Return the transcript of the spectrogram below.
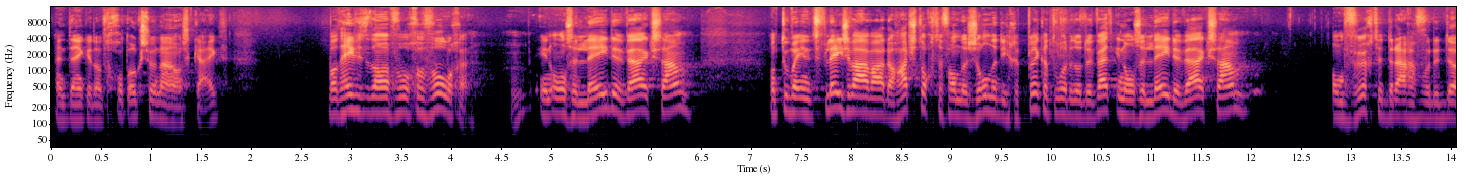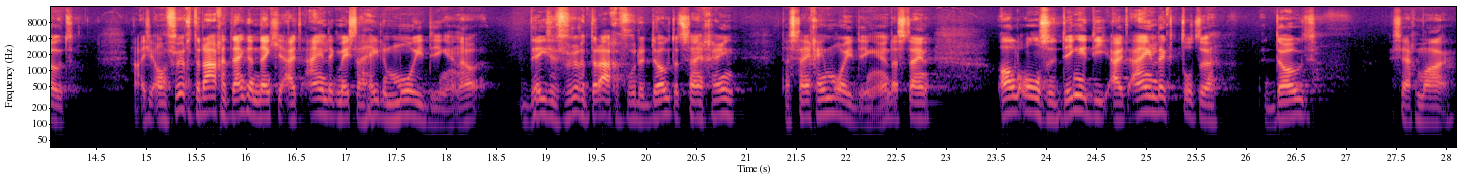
en denken dat God ook zo naar ons kijkt, wat heeft het dan voor gevolgen? In onze leden werkzaam. Want toen wij in het vlees waren, waren de hartstochten van de zonde die geprikkeld worden door de wet in onze leden werkzaam om vrucht te dragen voor de dood. Nou, als je aan vrucht dragen denkt, dan denk je uiteindelijk meestal hele mooie dingen. Nou, deze vrucht dragen voor de dood, dat zijn geen, dat zijn geen mooie dingen. Dat zijn al onze dingen die uiteindelijk tot de dood, zeg maar,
